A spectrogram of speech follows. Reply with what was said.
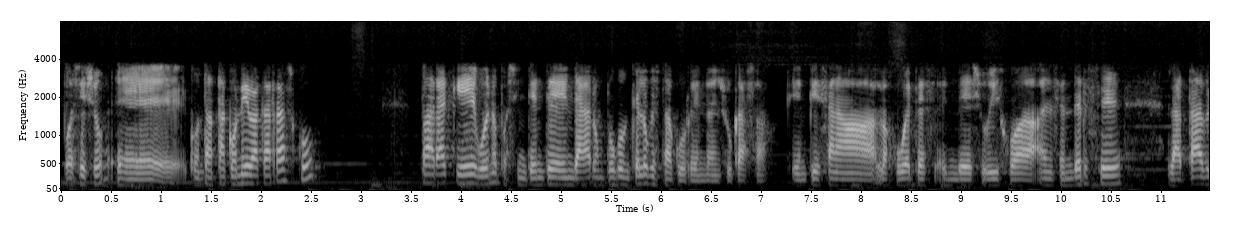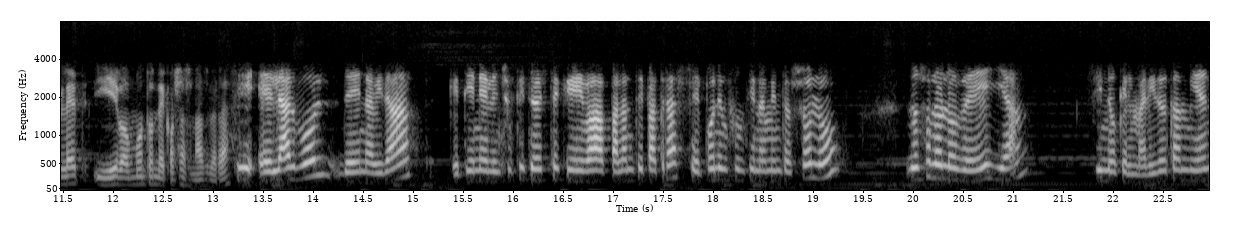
Pues eso, eh, contacta con Eva Carrasco, para que bueno pues intente indagar un poco en qué es lo que está ocurriendo en su casa. Que empiezan a, los juguetes de su hijo a, encenderse la tablet y lleva un montón de cosas más verdad sí el árbol de navidad que tiene el enchufito este que va para adelante y para atrás se pone en funcionamiento solo. No solo lo ve ella sino que el marido también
